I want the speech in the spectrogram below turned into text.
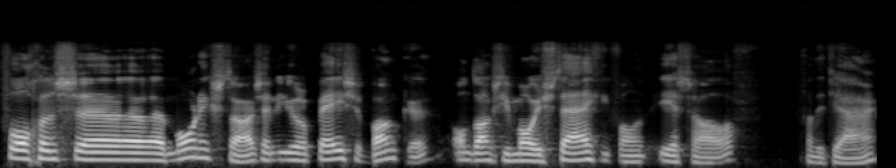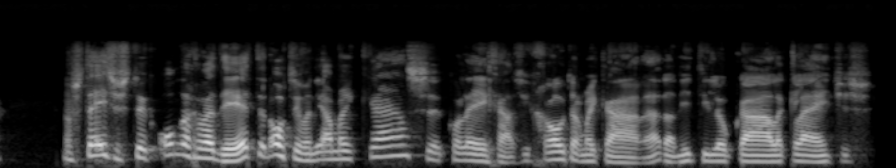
Volgens uh, Morningstar zijn de Europese banken, ondanks die mooie stijging van het eerste half, van dit jaar. Nog steeds een stuk ondergewaardeerd ten opzichte van die Amerikaanse collega's, die grote Amerikanen. Dan niet die lokale kleintjes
